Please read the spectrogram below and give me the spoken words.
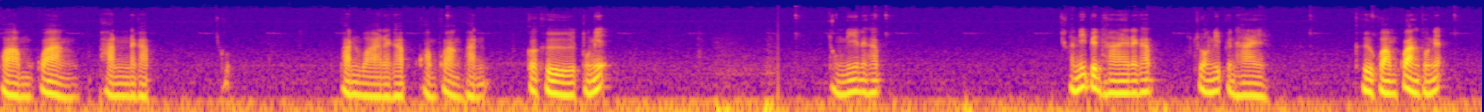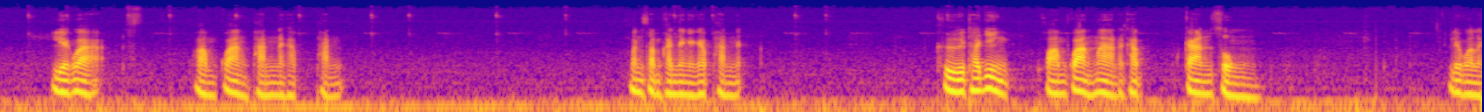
ความกว้างพันนะครับ พันวายนะครับ ความกว้างพันก็คือตรงนี้ ตรงนี้นะครับ อันนี้เป็นไฮนะครับ ช่วงนี้เป็นไฮคือความกว้างตรงเนี้ยเรียกว่าความกว้างพันนะครับพันมันสำคัญยังไงครับพันเนี่ยคือถ้ายิ่งความกว้างมากนะครับ การส่ง เรียกว่าอะไร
